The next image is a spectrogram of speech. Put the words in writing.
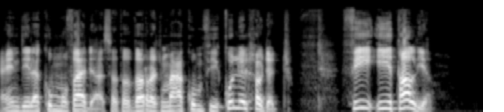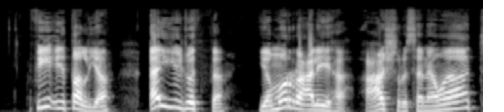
عندي لكم مفاجأة ستدرج معكم في كل الحجج. في إيطاليا في إيطاليا أي جثة يمر عليها عشر سنوات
